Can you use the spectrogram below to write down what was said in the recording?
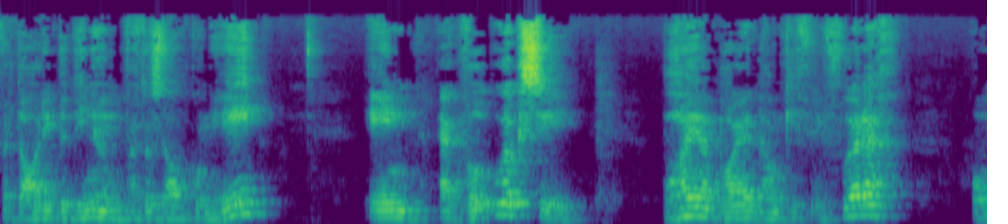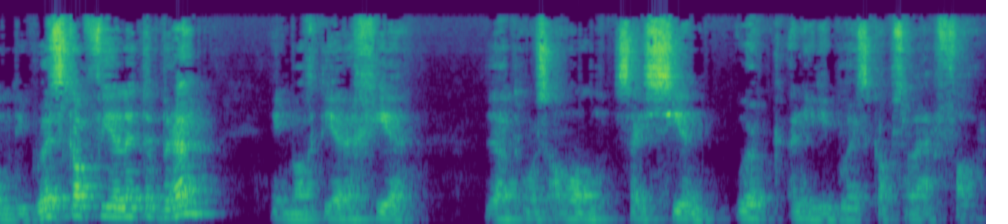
vir daardie bediening wat ons daar kon hê. En ek wil ook sê baie baie dankie vir die voorreg om die boodskap vir julle te bring en mag die Here gee dat ons almal sy seën ook in hierdie boodskap sal ervaar.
